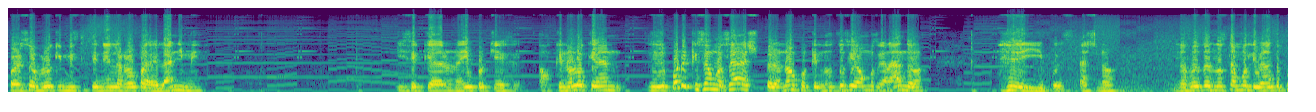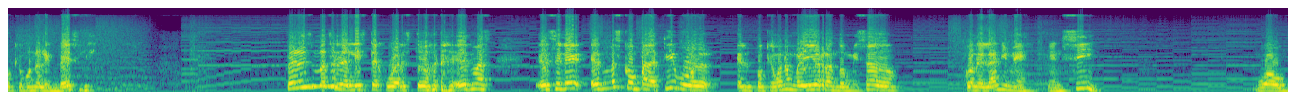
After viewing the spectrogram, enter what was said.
Por eso Brook y Misty tenían la ropa del anime. Y se quedaron ahí porque, aunque no lo quedan, se supone que somos Ash, pero no, porque nosotros íbamos ganando. y pues Ash no. Nosotros no estamos liberando Pokémon a lo imbécil. Pero es más realista jugar esto. Es más, es, es más comparativo el Pokémon amarillo randomizado con el anime en sí. Wow.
